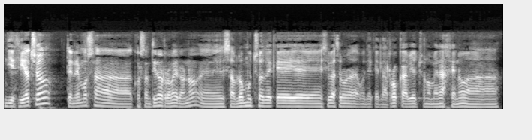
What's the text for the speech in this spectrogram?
18 tenemos a Constantino Romero, ¿no? Eh, se habló mucho de que se iba a hacer una, de que La Roca había hecho un homenaje, ¿no? A,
